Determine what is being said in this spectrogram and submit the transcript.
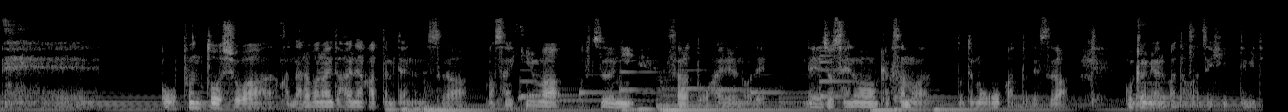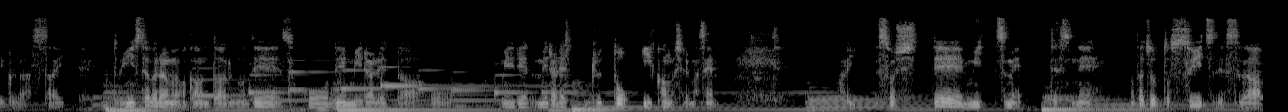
えー、オープン当初は並ばないと入れなかったみたいなんですが、まあ、最近は普通にさらっと入れるので、で、女性のお客様がとても多かったですが、ご興味ある方はぜひ行ってみてください。インスタグラムアカウントあるので、そこで見られた方、見れ見られるといいかもしれません。はい。そして3つ目ですね。またちょっとスイーツですが、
